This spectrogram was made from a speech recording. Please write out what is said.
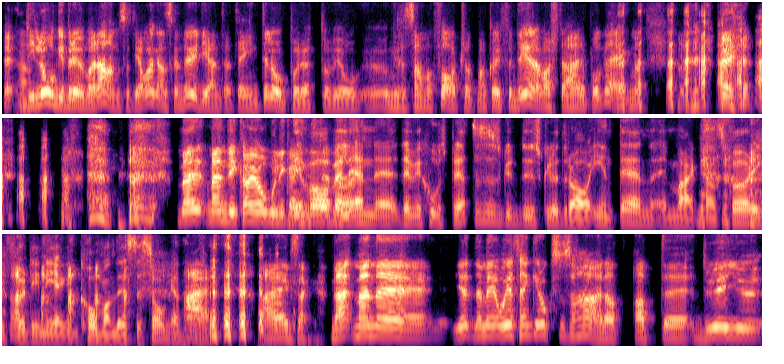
Eh, Ja. Vi låg ju bredvid varandra, så jag var ganska nöjd egentligen att jag inte låg på rött och vi låg ungefär samma fart, så att man kan ju fundera vart det här är på väg. Men, men, men vi kan ju ha olika Det var väl en eh, revisionsberättelse du skulle dra, inte en en marknadsföring för din egen kommande säsongen här. Nej, nej, exakt. Nej, men, eh, jag, nej, men och jag tänker också så här att, att eh, du är ju.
